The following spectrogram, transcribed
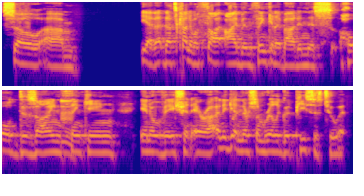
So, um, yeah, that, that's kind of a thought I've been thinking about in this whole design mm. thinking, innovation era. And again, there's some really good pieces to it.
